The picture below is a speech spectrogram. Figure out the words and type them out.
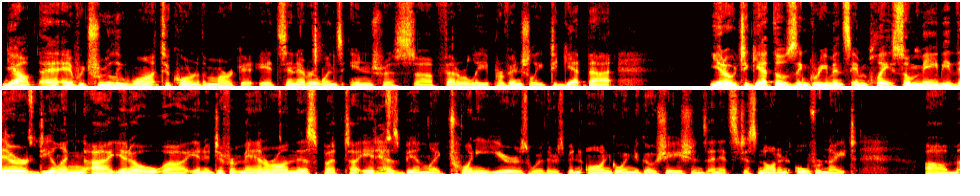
Yeah, and if we truly want to corner the market, it's in everyone's interest, federally, provincially, to get that you know, to get those agreements in place. So maybe they're dealing, uh, you know, uh, in a different manner on this, but uh, it has been like 20 years where there's been ongoing negotiations and it's just not an overnight um,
